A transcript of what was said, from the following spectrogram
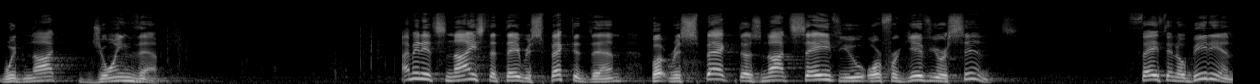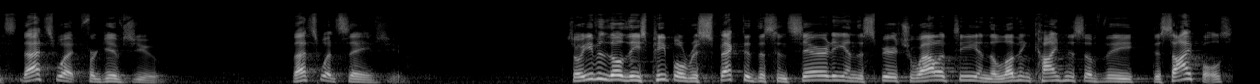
would not join them. I mean, it's nice that they respected them, but respect does not save you or forgive your sins. Faith and obedience, that's what forgives you. That's what saves you. So even though these people respected the sincerity and the spirituality and the loving kindness of the disciples,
